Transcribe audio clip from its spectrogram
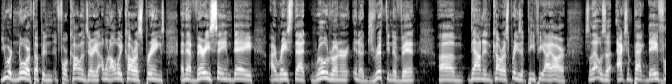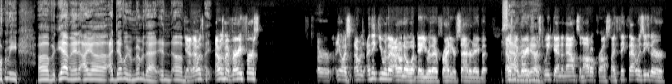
You were north up in Fort Collins area. I went all the way to Colorado Springs, and that very same day I raced that Roadrunner in a drifting event um, down in Colorado Springs at PPIR. So that was an action-packed day for me. Uh, but yeah, man, I uh, I definitely remember that. And um, yeah, that was that was my very first. Or you know, I, I was I think you were there. I don't know what day you were there, Friday or Saturday, but that Saturday, was my very yeah. first weekend announcing autocross. And I think that was either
